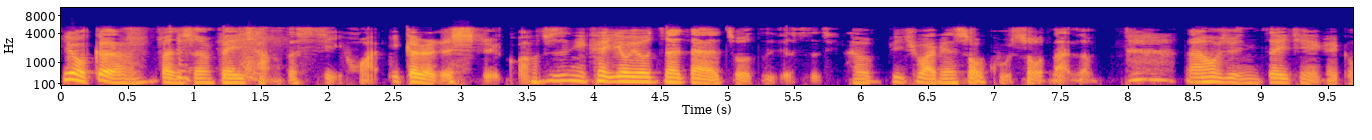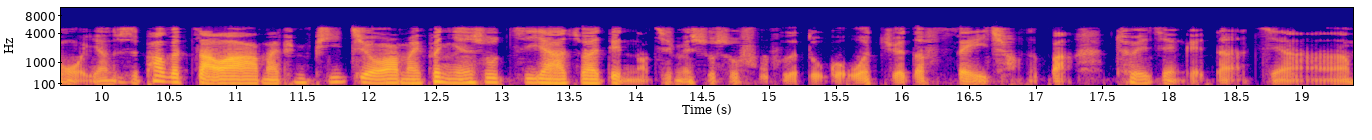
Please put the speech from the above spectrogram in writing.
因为我个人本身非常的喜欢一个人的时光，就是你可以悠悠哉哉的做自己的事情，还有比去外面受苦受难的。那或许你这一天也可以跟我一样，就是泡个澡啊，买瓶啤酒啊，买份盐酥鸡啊，坐在电脑前面舒舒服服的度过，我觉得非常的棒，推荐给大家。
